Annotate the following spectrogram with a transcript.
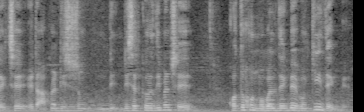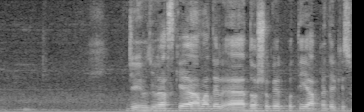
দেখছে এটা আপনার ডিসিশন ডিসাইড করে দিবেন সে কতক্ষণ মোবাইল দেখবে এবং কি দেখবে। জি হুজুর আজকে আমাদের দর্শকের প্রতি আপনাদের কিছু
